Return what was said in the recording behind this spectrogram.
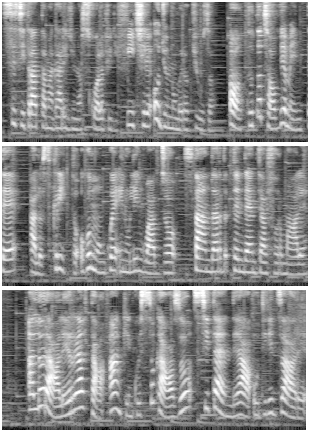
se si tratta magari di una scuola più difficile o di un numero chiuso. O tutto ciò ovviamente allo scritto o comunque in un linguaggio standard tendente al formale. All'orale in realtà anche in questo caso si tende a utilizzare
